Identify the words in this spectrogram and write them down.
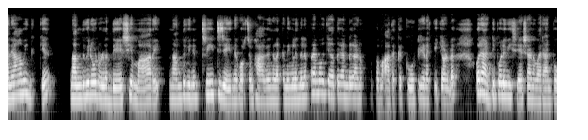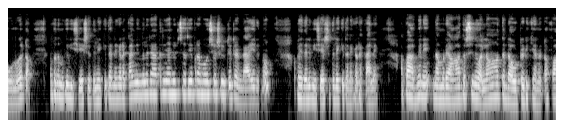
അനാമികയ്ക്ക് നന്ദുവിനോടുള്ള ദേഷ്യം മാറി നന്ദുവിനെ ട്രീറ്റ് ചെയ്യുന്ന കുറച്ച് ഭാഗങ്ങളൊക്കെ നിങ്ങൾ ഇന്നലെ പ്രമോക്കകത്ത് കണ്ടു കാണും. അപ്പം അതൊക്കെ കൂട്ടിയിണക്കിക്കൊണ്ട് ഒരു അടിപൊളി വിശേഷമാണ് വരാൻ പോകുന്നത് കേട്ടോ അപ്പം നമുക്ക് വിശേഷത്തിലേക്ക് തന്നെ കിടക്കാം. ഇന്നലെ രാത്രി ഞാനൊരു ചെറിയ പ്രമോ വിശേഷം ഇട്ടിട്ടുണ്ടായിരുന്നു. അപ്പോൾ ഏതായാലും വിശേഷത്തിലേക്ക് തന്നെ കിടക്കാം അല്ലേ? അപ്പം അങ്ങനെ നമ്മുടെ ആദർശിന് വല്ലാത്ത ഡൗട്ട് അടിക്കുകയാണ് കേട്ടോ അപ്പോൾ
